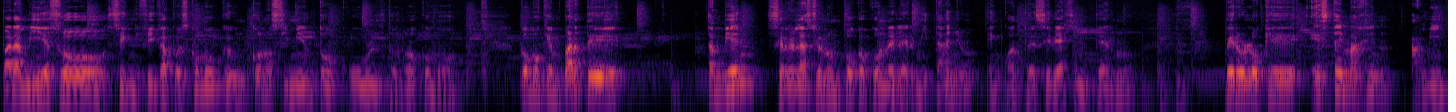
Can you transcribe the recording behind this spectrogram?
para mí eso significa pues como que un conocimiento oculto, ¿no? Como, como que en parte también se relaciona un poco con el ermitaño en cuanto a ese viaje interno. Pero lo que esta imagen a mí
